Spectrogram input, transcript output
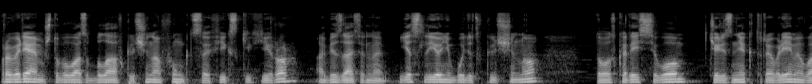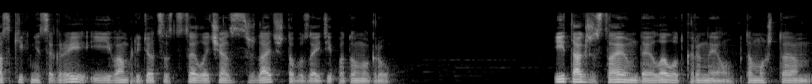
Проверяем, чтобы у вас была включена функция Fix Kick обязательно. Если ее не будет включено, то, скорее всего, через некоторое время вас кикнет с игры, и вам придется целый час ждать, чтобы зайти потом в игру. И также ставим DLL от Kernel, потому что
